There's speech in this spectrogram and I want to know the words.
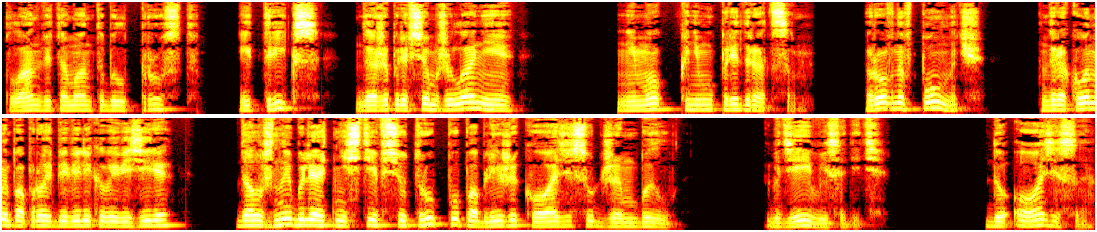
План Витаманта был прост, и Трикс, даже при всем желании, не мог к нему придраться. Ровно в полночь драконы по просьбе великого визиря должны были отнести всю труппу поближе к оазису Джембыл, где и высадить. До оазиса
